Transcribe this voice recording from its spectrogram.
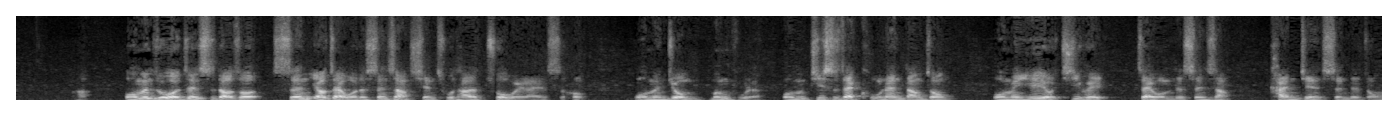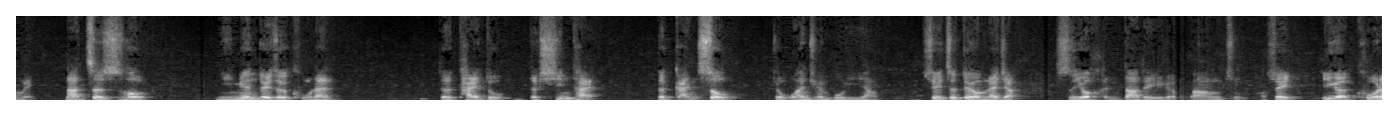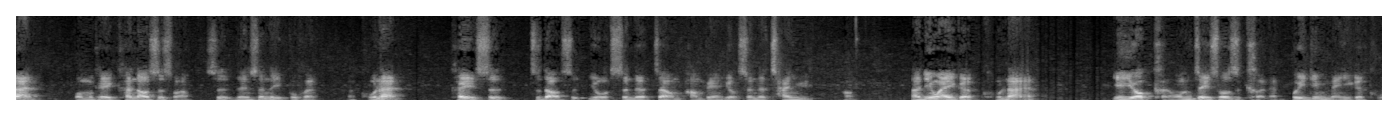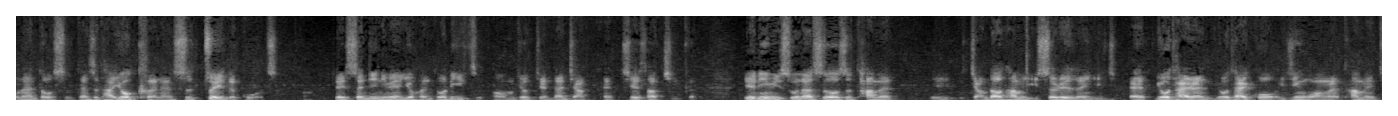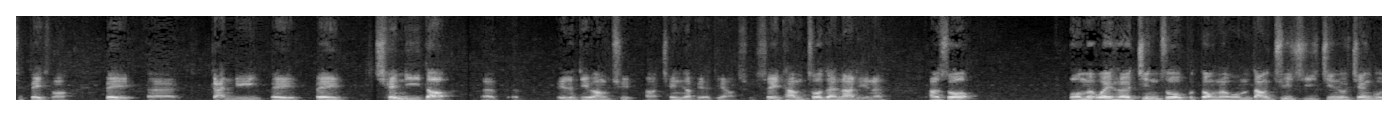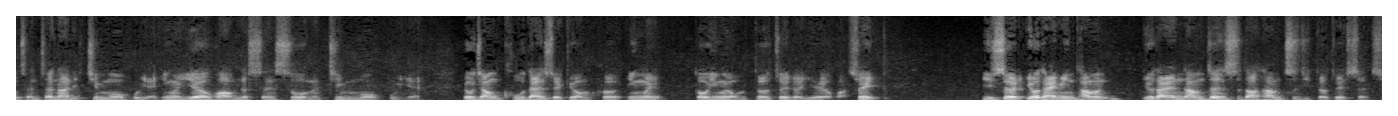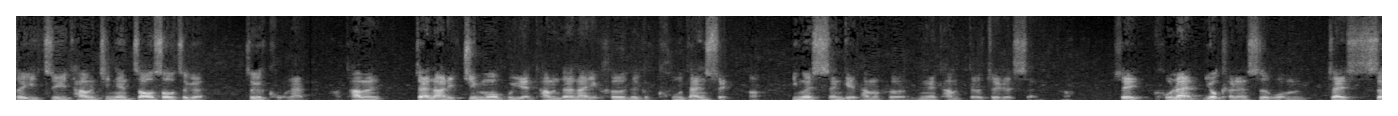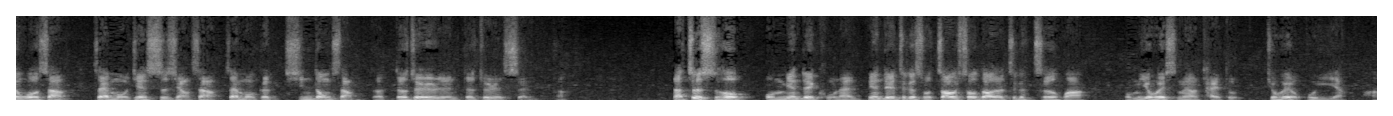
我们如果认识到说神要在我的身上显出他的作为来的时候，我们就蒙福了。我们即使在苦难当中，我们也有机会在我们的身上。看见神的荣美，那这时候你面对这个苦难的态度、的心态、的感受就完全不一样。所以这对我们来讲是有很大的一个帮助。所以一个苦难，我们可以看到是什么？是人生的一部分。苦难可以是知道是有神的在我们旁边，有神的参与。啊，那另外一个苦难。也有可能，我们这里说是可能，不一定每一个苦难都是，但是它有可能是罪的果子。所以圣经里面有很多例子啊，我们就简单讲，介绍几个。耶利米书那时候是他们讲到他们以色列人已经，呃，犹太人犹太国已经亡了，他们就被什么被呃赶离，被被迁离到呃别的地方去啊，迁移到别的地方去，所以他们坐在那里呢，他说。我们为何静坐不动呢？我们当聚集进入坚固城，在那里静默不言，因为耶和华我们的神使我们静默不言，又将苦胆水给我们喝，因为都因为我们得罪了耶和华。所以以色列犹太民他们犹太人他们认识到他们自己得罪神，所以以至于他们今天遭受这个这个苦难啊，他们在那里静默不言，他们在那里喝那个苦胆水，因为神给他们喝，因为他们得罪了神啊，所以苦难有可能是我们。在生活上，在某件思想上，在某个行动上，呃，得罪了人，得罪了神啊。那这时候我们面对苦难，面对这个所遭受到的这个责罚，我们又会什么样的态度？就会有不一样啊！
